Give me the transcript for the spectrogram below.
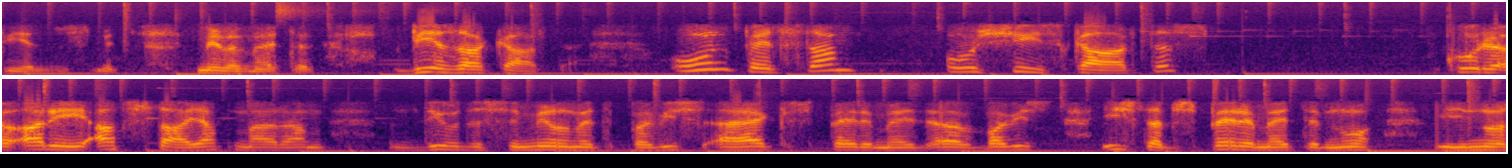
50 mm. biezā kārtā. Un pēc tam uz šīs kārtas, kur arī atstāja apmēram 20 mm pa visu ēkas perimetru, pa visu istabas perimetru no, no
